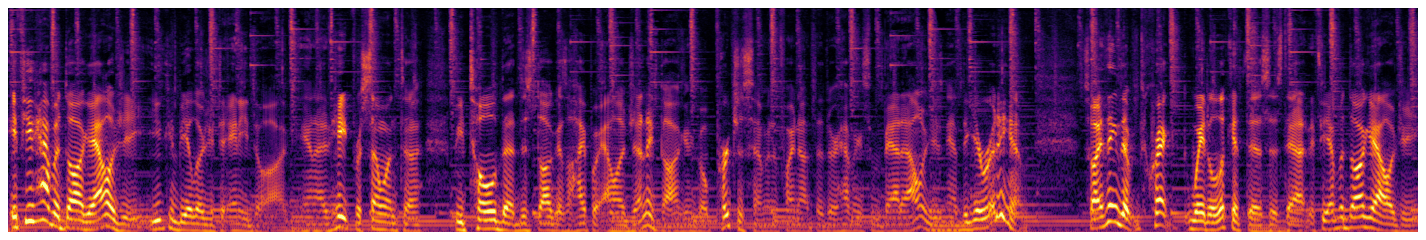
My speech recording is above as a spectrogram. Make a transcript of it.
if you have a dog allergy, you can be allergic to any dog. And I'd hate for someone to be told that this dog is a hypoallergenic dog and go purchase him and find out that they're having some bad allergies and have to get rid of him. So I think the correct way to look at this is that if you have a dog allergy,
